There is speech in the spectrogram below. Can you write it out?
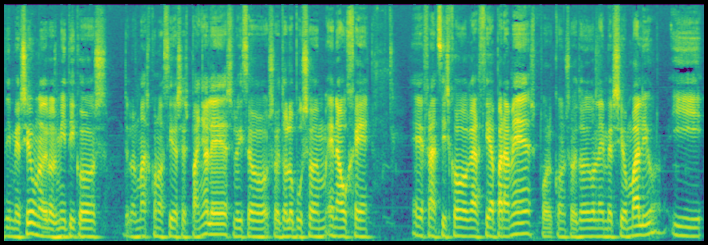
inversión, uno de los míticos, de los más conocidos españoles. Lo hizo, sobre todo lo puso en, auge eh, Francisco García Paramés, por, con, sobre todo con la inversión value. Y,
